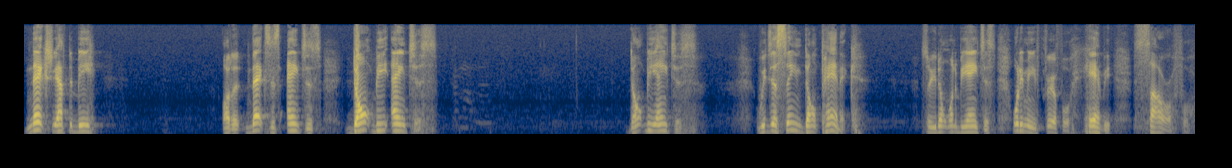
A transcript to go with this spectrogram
Next, you have to be, or the next is anxious. Don't be anxious. Don't be anxious. We just seen don't panic. So you don't want to be anxious. What do you mean fearful, heavy, sorrowful?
